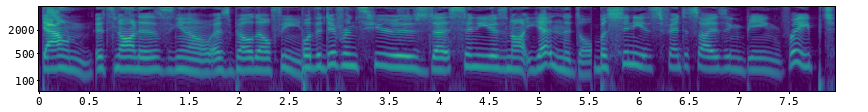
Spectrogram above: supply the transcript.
down. It's not as, you know, as Belle Delphine. But the difference here is that Synni is not yet an adult, but Synni is fantasizing being raped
